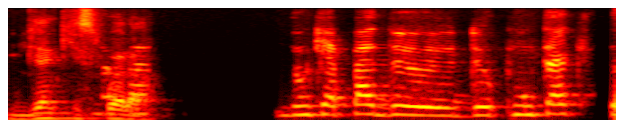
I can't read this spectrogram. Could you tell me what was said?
bien qu'ils soient là. Donc, il n'y a pas de contact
